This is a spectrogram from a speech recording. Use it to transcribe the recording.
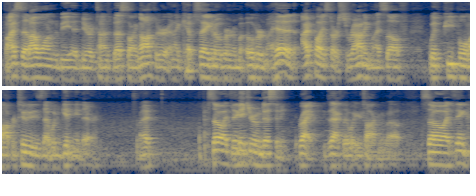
if I said I wanted to be a New York Times bestselling author and I kept saying it over and over in my head, I'd probably start surrounding myself with people and opportunities that would get me there, right? So I You think make your own destiny. Right, exactly what you're talking about. So I think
